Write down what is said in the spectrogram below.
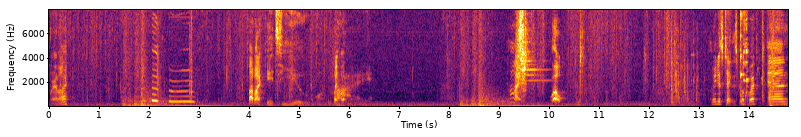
Where am I? Bye bye. It's you. Wait, what? Hi. Hi. Whoa. Let me just take this real quick and.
